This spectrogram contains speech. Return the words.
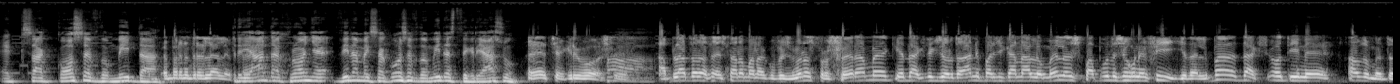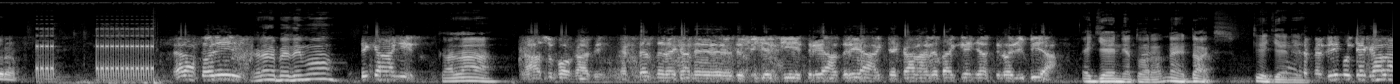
670. Έπαιρνε τρελά λεφτά. 30 χρόνια δίναμε 670 στη γριά σου; Έτσι ακριβώς. Απλά τώρα θα αισθάνομαι ανακουφισμένος, προσφέραμε και εντάξει, δεν ξέρω τώρα αν υπάρχει κανένα άλλο μέλος. Οι παππούδες έχουν φύγει κτλ. Εντάξει, ό,τι είναι. Α δούμε τώρα. Έλα, Θωρή, Έλα ρε παιδί μου. τι κάνεις; Καλά. Να σου πω κάτι. Εχθές δεν έκανε δεν πήγε εκεί 3-3 και κάνανε τα γένια στην Ολυμπία. Εγγένεια τώρα. Ναι, εντάξει. Τι Ε, εγγένεια. παιδί μου και καλά.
